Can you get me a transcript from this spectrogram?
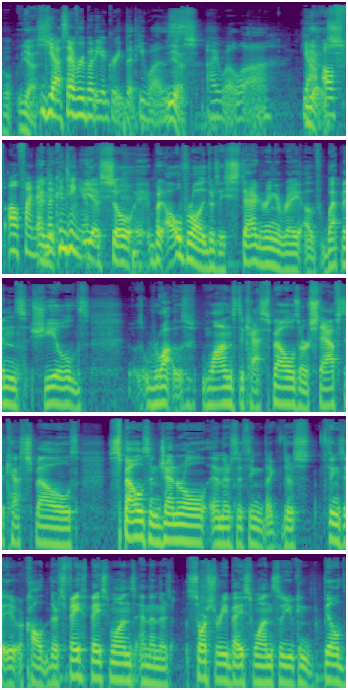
well, yes. Yes, everybody agreed that he was. Yes. I will. uh Yeah, I'll I'll find that. And but continue. Yeah, so but overall, there's a staggering array of weapons, shields, wands to cast spells or staffs to cast spells, spells in general, and there's a thing like there's things that are called there's faith based ones and then there's sorcery based ones, so you can build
